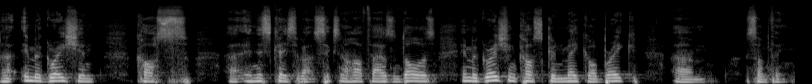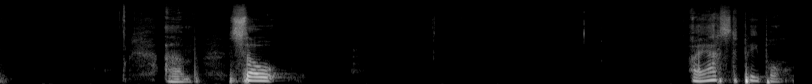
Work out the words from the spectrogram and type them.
uh, immigration costs, uh, in this case, about six and a half thousand dollars. Immigration costs can make or break um, something. Um, so I asked people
